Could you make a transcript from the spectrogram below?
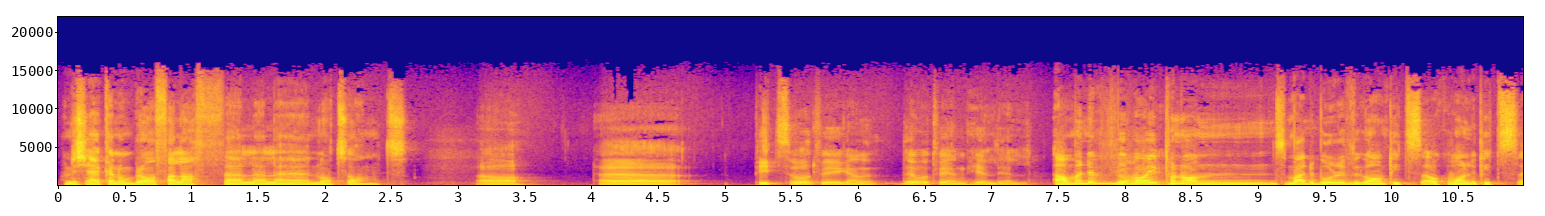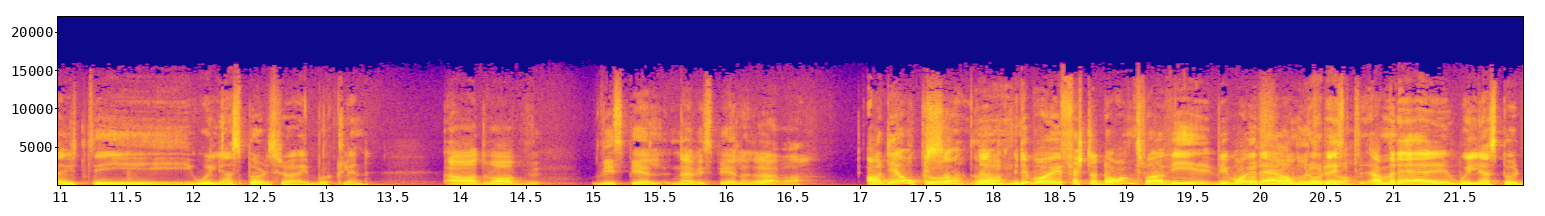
har ni käkat någon bra falafel eller något sånt? ja. Eh, pizza åt vi, det åt vi en hel del. Ja, men det, vi var ju på någon som hade både veganpizza och vanlig pizza ute i Williamsburg tror jag, i Brooklyn. Ja, det var vi- spel, när vi spelade där va? Ja, det också. Då- men ja. det var ju första dagen tror jag. Vi, vi var ju Vad det här området. Ja, men det är Williamsburg.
